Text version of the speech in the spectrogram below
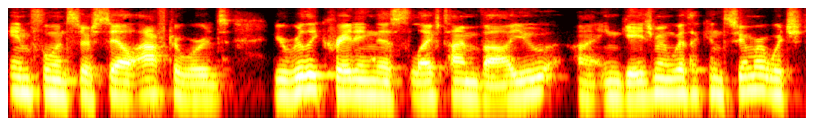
influence their sale afterwards, you're really creating this lifetime value uh, engagement with a consumer, which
